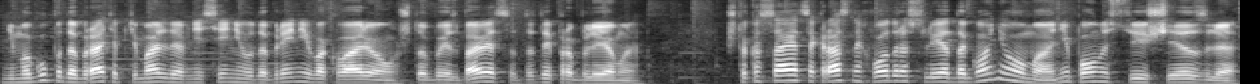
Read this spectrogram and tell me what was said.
Не могу подобрать оптимальное внесение удобрений в аквариум, чтобы избавиться от этой проблемы. Что касается красных водорослей адагониума, они полностью исчезли,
